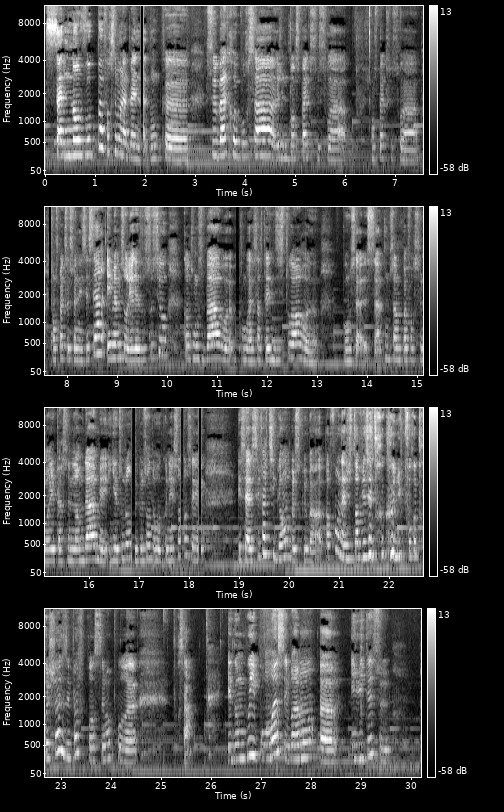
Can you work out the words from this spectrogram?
ça n'en vaut pas forcément la peine. Donc euh, se battre pour ça, je ne pense pas que ce soit Je pense pas que ce soit, je pense pas que ce soit nécessaire. Et même sur les réseaux sociaux, quand on se bat, on voit certaines histoires. Bon, ça, concerne pas forcément les personnes lambda, mais il y a toujours besoin de reconnaissance et, et c'est assez fatigant parce que ben, parfois on a juste envie d'être reconnu pour autre chose et pas forcément pour, pour ça. Et donc oui, pour moi, c'est vraiment euh, éviter ce,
